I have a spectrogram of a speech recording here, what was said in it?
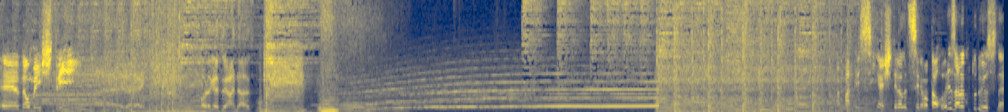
é, não mainstream. Ahora que Patricinha, a estrela de cinema, tá horrorizada com tudo isso, né?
